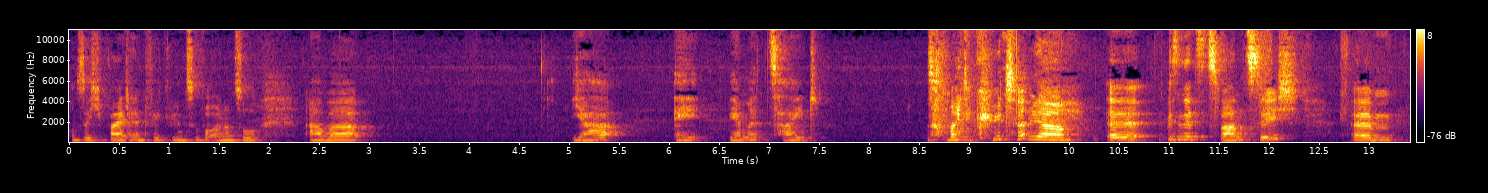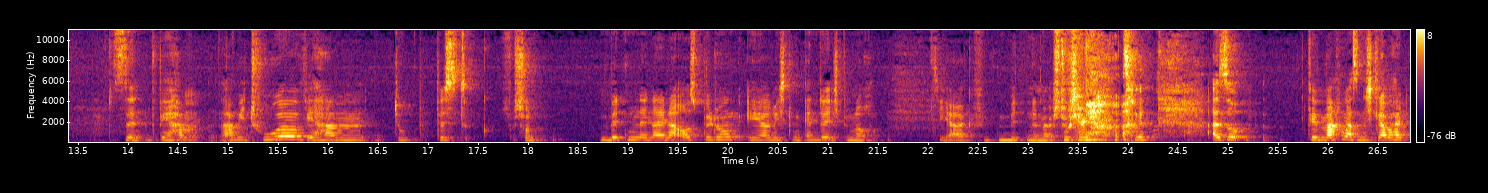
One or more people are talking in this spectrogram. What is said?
und sich weiterentwickeln zu wollen und so. Aber ja, ey, wir haben halt Zeit. Meine Güte. Ja. Äh, wir sind jetzt 20. Ähm, sind, wir haben ein Abitur, wir haben, du bist schon mitten in einer Ausbildung, eher Richtung Ende. Ich bin noch, ja, gefühlt mitten in meinem Studium drin. Also, wir machen was und ich glaube halt,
